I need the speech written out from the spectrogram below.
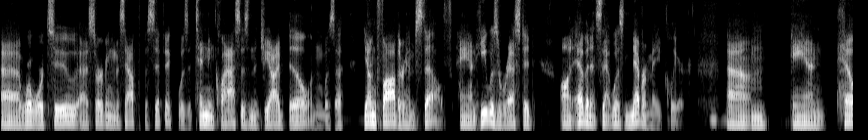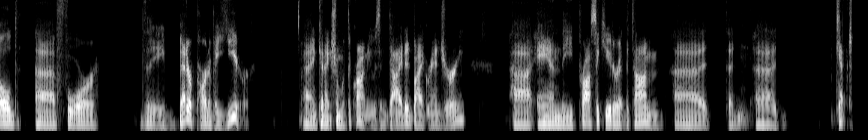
uh, World War II, uh, serving in the South Pacific, was attending classes in the GI Bill, and was a young father himself. And he was arrested on evidence that was never made clear, um, and held uh, for the better part of a year uh, in connection with the crime. He was indicted by a grand jury, uh, and the prosecutor at the time uh, uh, kept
